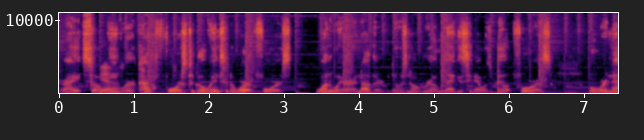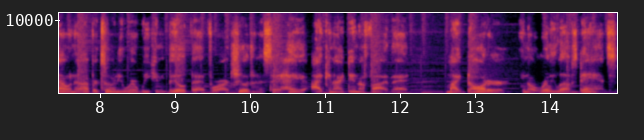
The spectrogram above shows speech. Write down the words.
right? So yeah. we were kind of forced to go into the workforce one way or another. There was no real legacy that was built for us. But we're now in an opportunity where we can build that for our children and say, hey, I can identify that my daughter, you know, really loves dance.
